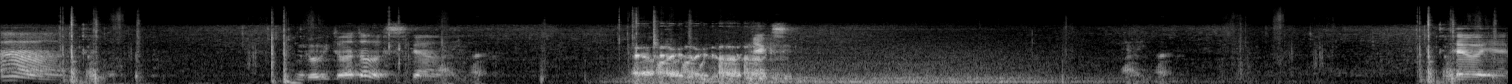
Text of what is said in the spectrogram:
Ah. Going to Arstotzka. Next. Hell yeah.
